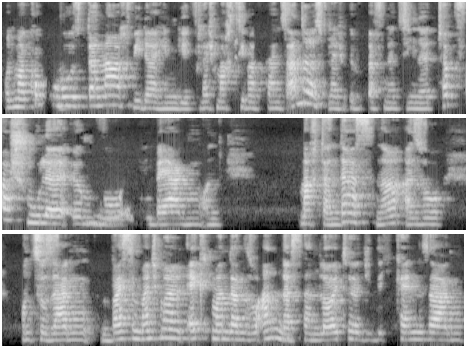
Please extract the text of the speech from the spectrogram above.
Und mal gucken, wo es danach wieder hingeht. Vielleicht macht sie was ganz anderes. Vielleicht öffnet sie eine Töpferschule irgendwo in den Bergen und macht dann das. Ne? Also und zu sagen, weißt du, manchmal eckt man dann so an, dass dann Leute, die dich kennen, sagen,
